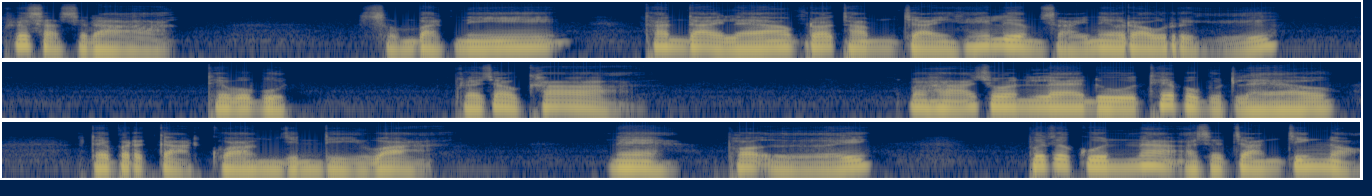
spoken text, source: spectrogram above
พระศาสดา สมบัตินี้ท่านได้แล้วเพราะทำใจให้เลื่อมใสในเราหรือ เทพบุตร พระเจ้าข้ามหาชนแลดูเทพบุตรแล้ว ได้ประกาศความยินดีว่า แน่ พ่อเอ๋ยพุทธคุณน่าอัศจรรย์จริงหนอ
